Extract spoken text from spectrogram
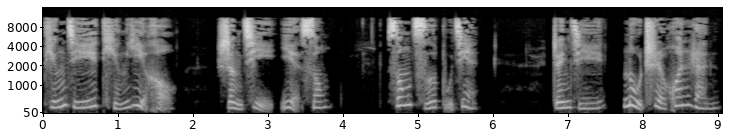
停疾停役后，盛气叶松。松辞不见，贞吉怒斥昏人，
